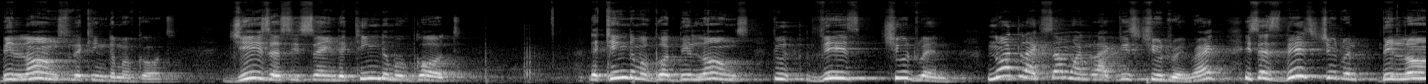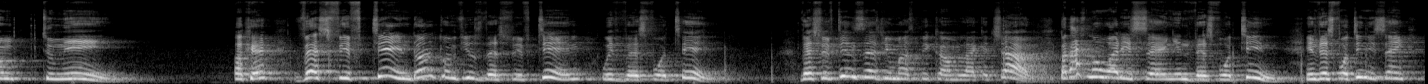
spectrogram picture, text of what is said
belongs to the kingdom of God, Jesus is saying the kingdom of God, the kingdom of God belongs to these children not like someone like these children, right? He says, These children belong to me. Okay? Verse 15, don't confuse verse 15 with verse 14. Verse 15 says you must become like a child. But that's not what he's saying in verse 14. In verse 14, he's saying,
